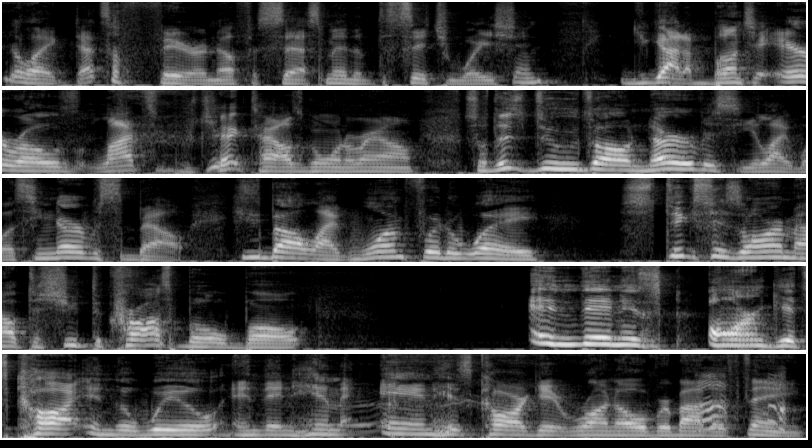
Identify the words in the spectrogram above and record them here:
You're like, that's a fair enough assessment of the situation. You got a bunch of arrows, lots of projectiles going around. So this dude's all nervous. You're like, what's he nervous about? He's about like one foot away, sticks his arm out to shoot the crossbow bolt, and then his arm gets caught in the wheel, and then him and his car get run over by the thing.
